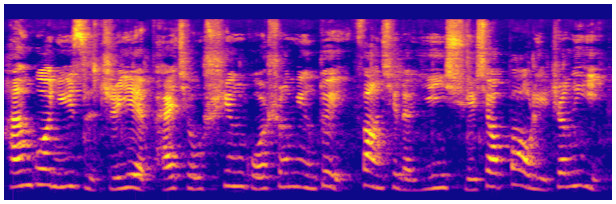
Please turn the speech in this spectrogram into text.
韩国女子职业排球兴国生命队放弃了因学校暴力争议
